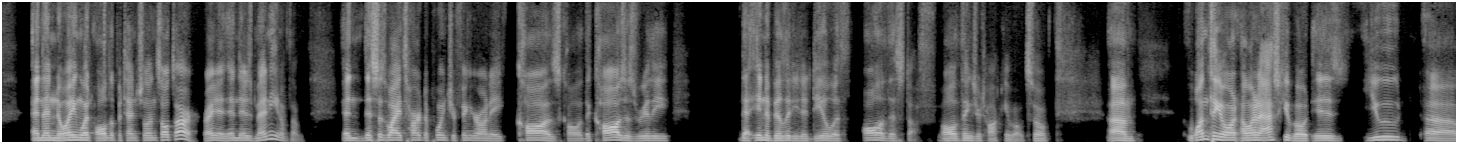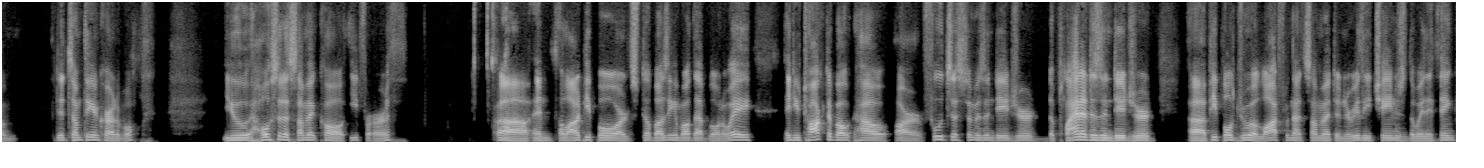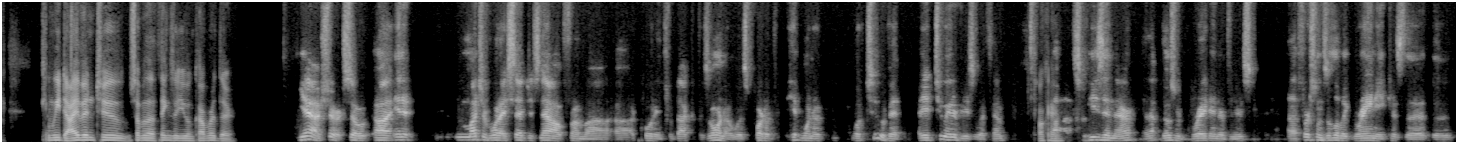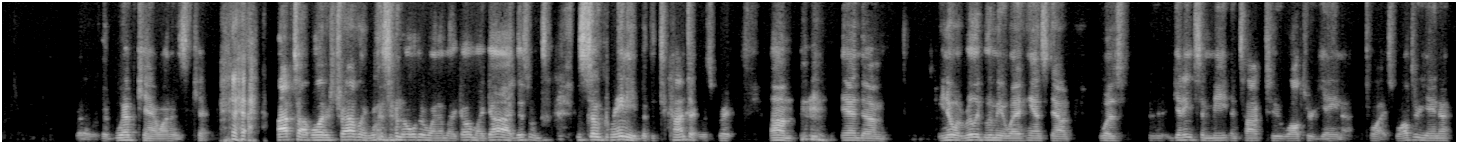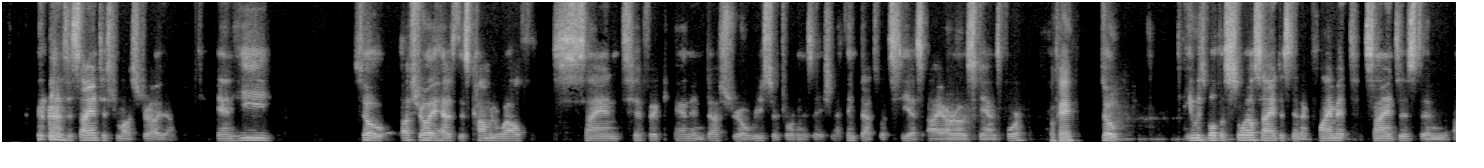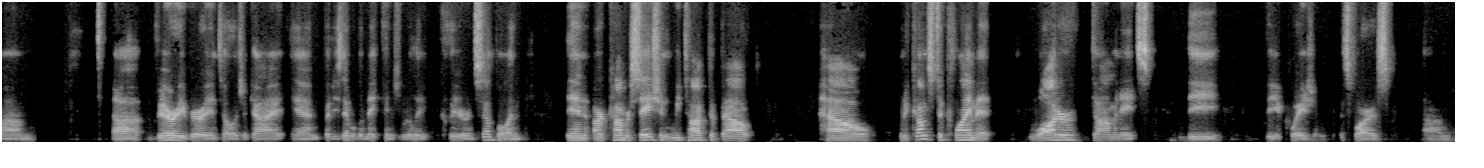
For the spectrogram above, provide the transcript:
and then knowing what all the potential insults are right? And, and there's many of them and this is why it's hard to point your finger on a cause call the cause is really that inability to deal with all of this stuff all the things you're talking about. So um, one thing I want I wanted to ask you about is you um, did something incredible. You hosted a summit called eat for earth uh, and a lot of people are still buzzing about that blown away. And you talked about how our food system is endangered the planet is endangered uh, people drew a lot from that summit and it really changed the way they think. Can we dive into some of the things that you uncovered there? Yeah, sure. So, uh, in it, much of what I said just now from uh, uh, quoting from Dr. Pizzorno was part of hit one of well two of it. I did two interviews with him. Okay. Uh, so he's in there. That, those were great interviews. Uh, first one's a little bit grainy because the the the webcam on his laptop while I was traveling was an older one. I'm like, oh my god, this one's so grainy, but the content was great. Um, and um, you know what really blew me away, hands down, was getting to meet and talk to Walter Jehne twice. Walter Jehne is a scientist from Australia, and he so Australia has this Commonwealth Scientific and Industrial Research Organization. I think that's what CSIRO stands for. Okay. So he was both a soil scientist and a climate scientist, and um, uh, very, very intelligent guy. And but he's able to make things really clear and simple. And in our conversation, we talked about how when it comes to climate, water dominates the the equation as far as um,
